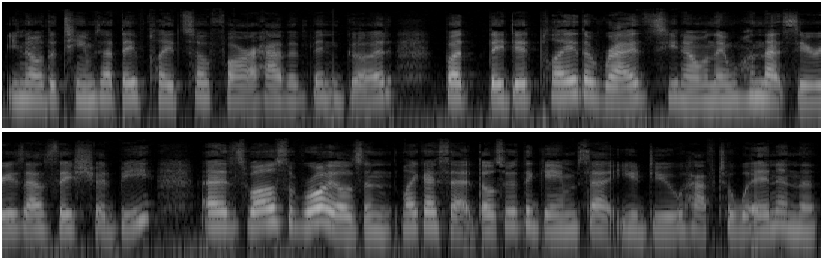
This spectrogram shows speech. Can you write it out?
you know, the teams that they've played so far haven't been good, but they did play the Reds, you know, when they won that series as they should be, as well as the Royals. And like I said, those are the games that you do have to win and that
